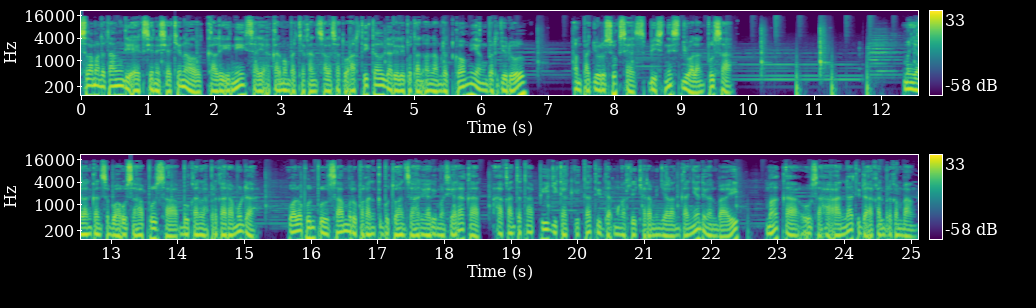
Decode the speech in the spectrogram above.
Selamat datang di Exyonesia Channel. Kali ini saya akan membacakan salah satu artikel dari liputan6.com yang berjudul 4 jurus sukses bisnis jualan pulsa. Menjalankan sebuah usaha pulsa bukanlah perkara mudah. Walaupun pulsa merupakan kebutuhan sehari-hari masyarakat, akan tetapi jika kita tidak mengerti cara menjalankannya dengan baik, maka usaha Anda tidak akan berkembang.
